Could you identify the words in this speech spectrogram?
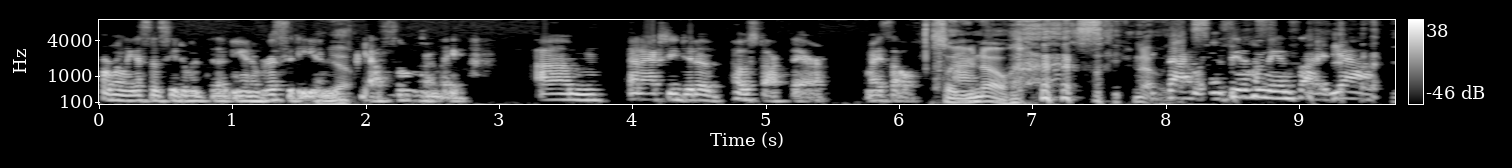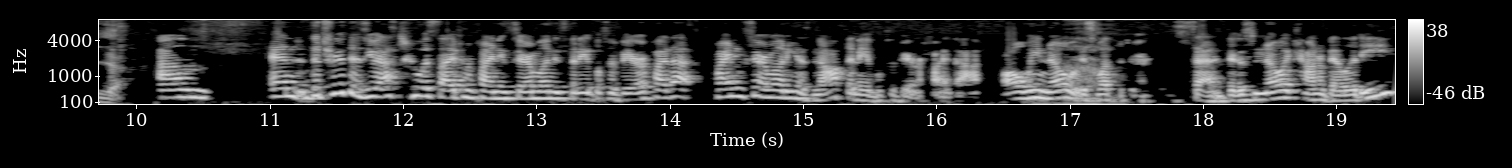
formerly associated with the university, and yeah, yeah similarly. Um, and I actually did a postdoc there myself. So you um, know. so you know. Exactly. Yes. I see it from the inside. Yeah. yeah. Um, and the truth is, you asked who aside from finding ceremony has been able to verify that. Finding ceremony has not been able to verify that. All we know is what the director said. There's no accountability.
